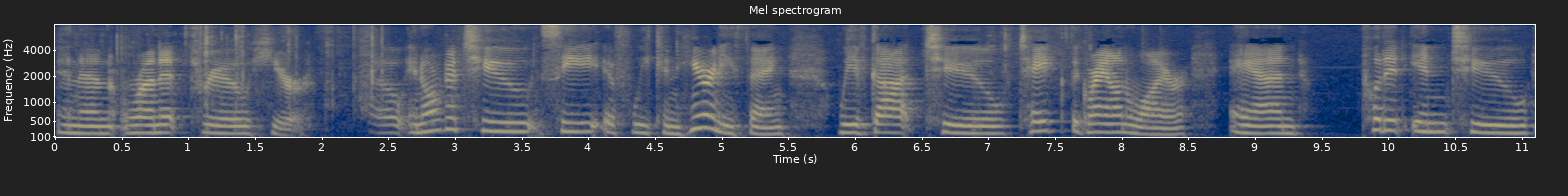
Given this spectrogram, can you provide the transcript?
and then run it through here. So in order to see if we can hear anything, we've got to take the ground wire and put it into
